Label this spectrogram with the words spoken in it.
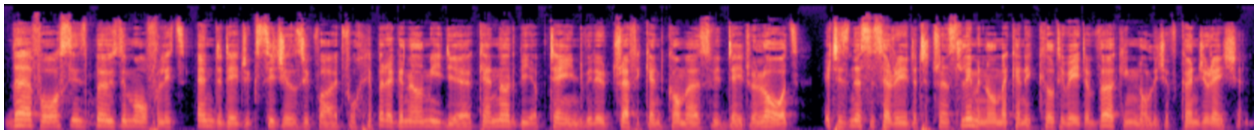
Therefore, since both the morpholiths and the Daedric sigils required for hypergonal media cannot be obtained without traffic and commerce with Daedra lords, it is necessary that a transliminal mechanic cultivate a working knowledge of conjuration.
